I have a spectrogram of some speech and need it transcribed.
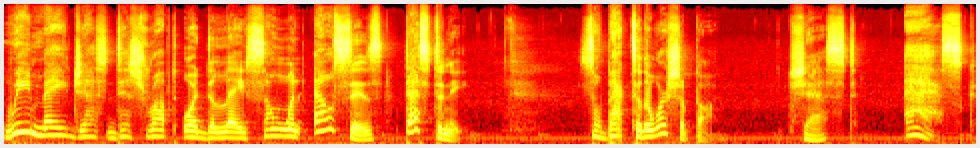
we may just disrupt or delay someone else's destiny. So back to the worship thought just ask.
